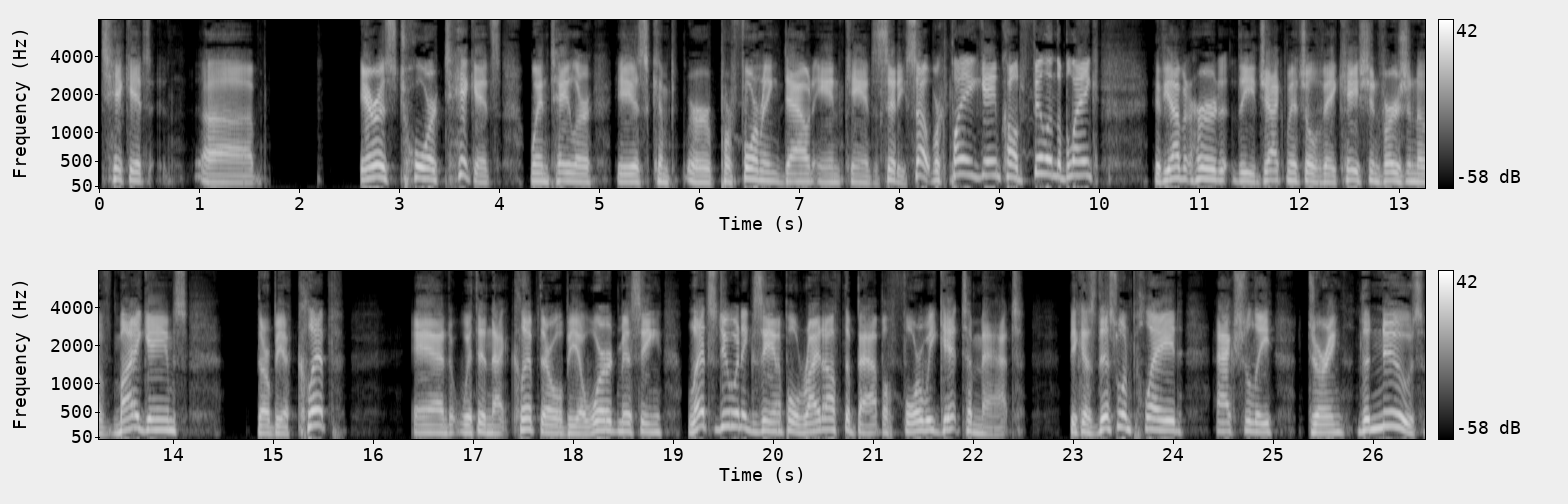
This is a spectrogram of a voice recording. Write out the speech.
ticket, uh, Eras tour tickets when Taylor is comp- or performing down in Kansas City. So we're playing a game called Fill in the Blank. If you haven't heard the Jack Mitchell vacation version of my games, there'll be a clip. And within that clip, there will be a word missing. Let's do an example right off the bat before we get to Matt, because this one played actually during the news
